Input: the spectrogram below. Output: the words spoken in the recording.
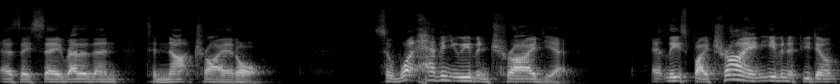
as they say, rather than to not try at all. So, what haven't you even tried yet? At least by trying, even if you don't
